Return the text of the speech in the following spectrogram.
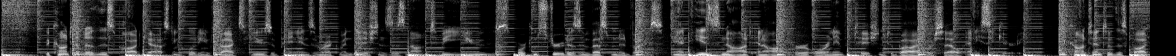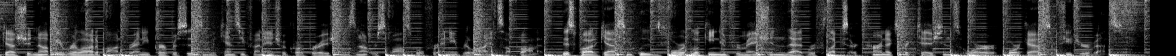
The content of this podcast, including facts, views, opinions, and recommendations, is not to be used or construed as investment advice and is not an offer or an invitation to buy or sell any security. The content of this podcast should not be relied upon for any purposes, and Mackenzie Financial Corporation is not responsible for any reliance upon it. This podcast includes forward looking information that reflects our current expectations or forecasts of future events.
